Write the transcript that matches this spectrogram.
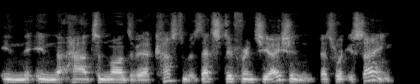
in the, in the hearts and minds of our customers. That's differentiation. That's what you're saying.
